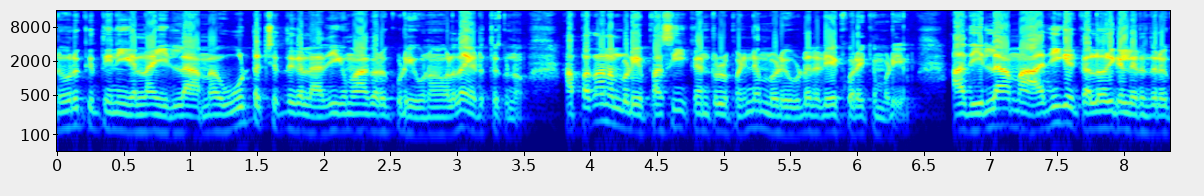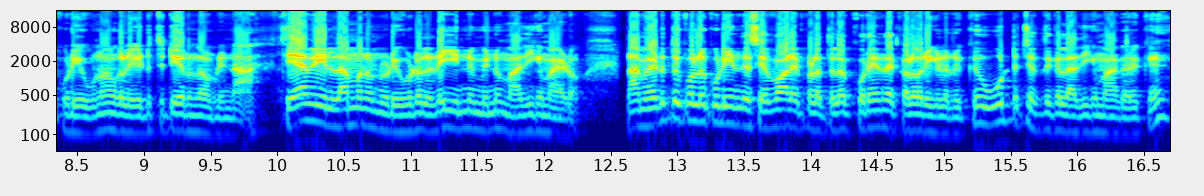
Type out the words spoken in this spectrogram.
நொறுக்கு தீனிகள்லாம் இல்லாமல் ஊட்டச்சத்துக்கள் அதிகமாக இருக்கக்கூடிய உணவுகளை தான் எடுத்துக்கணும். அப்போ தான் நம்மளுடைய பசியை கண்ட்ரோல் பண்ணி நம்மளுடைய உடல் எடையை குறைக்க முடியும். அது இல்லாமல் அதிக கலோரிகள் இருந்திருக்கக்கூடிய உணவுகளை எடுத்துகிட்டே இருந்தோம் அப்படின்னா தேவையில்லாமல் நம்மளுடைய உடல் எடை இன்னும் இன்னும் அதிகமாகிடும் நாம் எடுத்துக்கொள்ளக்கூடிய இந்த செவ்வாழை பழத்தில் குறைந்த கலோரிகள் இருக்குது ஊட்டச்சத்துக்கள் அதிகமாக இருக்குது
